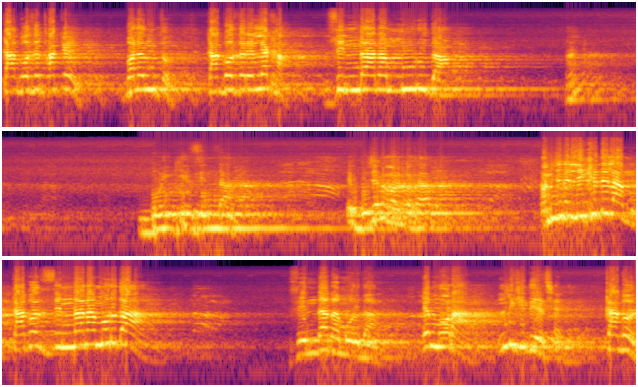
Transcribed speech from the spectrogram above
কাগজে থাকে। বলেন তো, কাগজের লেখা জিন্দা না মুরুদা। হ্যাঁ? বই কি জিন্দা? বুঝেন আমার কথা? আমি যেটা লিখে দিলাম, কাগজ জিন্দা না মুর্দা? জিন্দা না মুর্দা? এ, মরা, লিখে দিয়েছেন, কাগজ।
